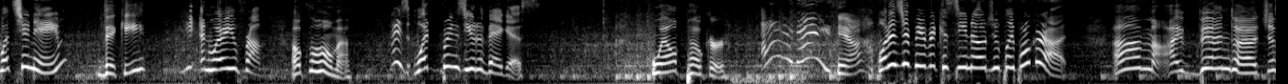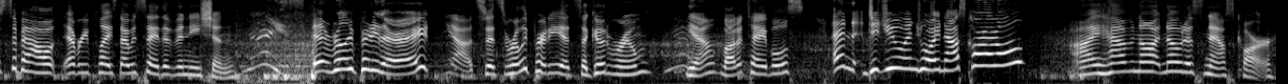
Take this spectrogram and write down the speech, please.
what's your name? Vicky, And where are you from? Oklahoma. Nice. What brings you to Vegas? Well, poker. Oh, nice. Yeah. What is your favorite casino to play poker at? Um, I've been to just about every place. I would say the Venetian. Nice. It's really pretty there, right? Yeah, it's it's really pretty. It's a good room. Yeah, a lot of tables. And did you enjoy NASCAR at all? I have not noticed NASCAR.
